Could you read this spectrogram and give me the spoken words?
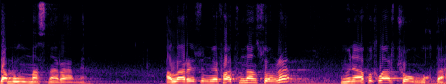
da bulunmasına rağmen Allah Resulü'nün vefatından sonra münafıklar çoğunlukta.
